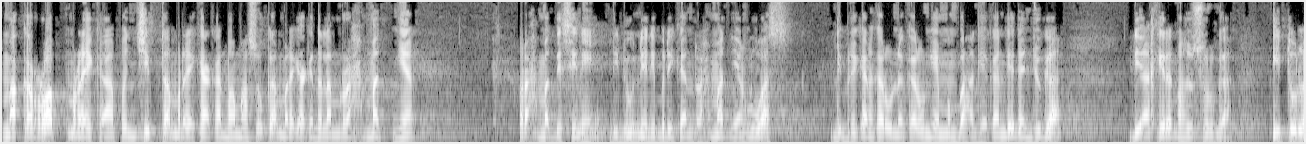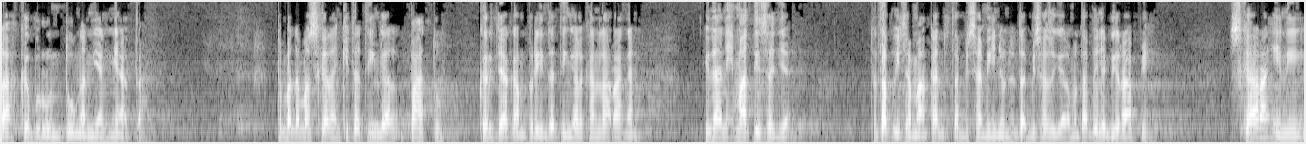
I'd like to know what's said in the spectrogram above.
Maka Rob mereka, pencipta mereka akan memasukkan mereka ke dalam rahmatnya. Rahmat di sini, di dunia diberikan rahmat yang luas, diberikan karunia-karunia yang membahagiakan dia dan juga di akhirat masuk surga. Itulah keberuntungan yang nyata. Teman-teman sekalian kita tinggal patuh, kerjakan perintah, tinggalkan larangan. Kita nikmati saja. Tetap bisa makan, tetap bisa minum, tetap bisa segala macam, tapi lebih rapi. Sekarang ini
